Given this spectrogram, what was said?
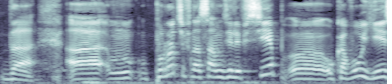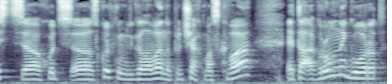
Да. А, против, на самом деле, все, э, у кого есть э, хоть э, сколько-нибудь голова на плечах Москва, это огромный город.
